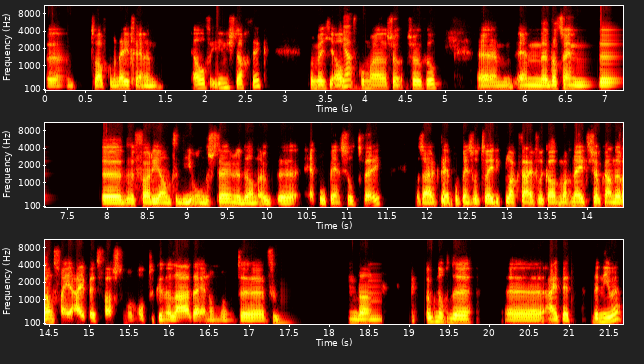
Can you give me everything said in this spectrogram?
uh, 12,9 en een 11 inch dacht ik. Een beetje 11, ja. zo, zoveel. Um, en uh, dat zijn de, de, de, varianten die ondersteunen dan ook de Apple Pencil 2. Dat is eigenlijk de Apple Pencil 2, die plakt eigenlijk al magnetisch ook aan de rand van je iPad vast om hem op te kunnen laden en om hem te verbinden. En dan ook nog de iPad, de nieuwe.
